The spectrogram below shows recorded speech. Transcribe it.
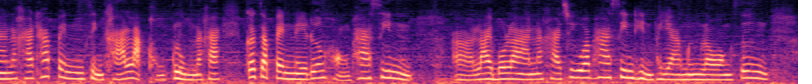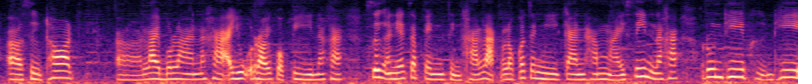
นมานะคะ ถ้าเป็นสินค้าหลักของกลุ่มนะคะ ก็จะเป็นในเรื่องของผ้าสิ้นลายโบราณนะคะ ชื่อว่าผ้าสิ้นถิ่นพญาเมืองรอง ซึ่งสืบทอด ลายโบราณนะคะ อายุร้อยกว่าปีนะคะ ซึ่งอันนี้จะเป็นสินค้าหลักเราก็จะมีการทำหมายสิ้นนะคะ รุ่นที่ผืนที่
